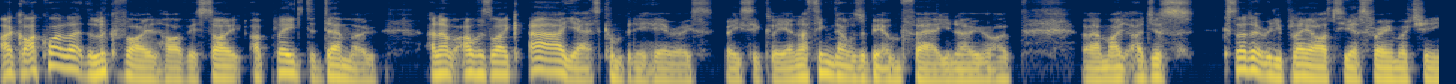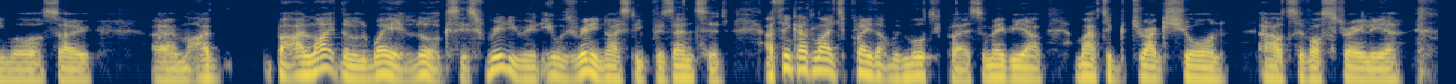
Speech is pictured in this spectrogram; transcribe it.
I, I quite like the look of Iron Harvest. I, I played the demo and I, I, was like, ah, yeah, it's Company Heroes basically. And I think that was a bit unfair, you know. I, um, I, I just because I don't really play RTS very much anymore, so um, I but I like the way it looks. It's really, really, it was really nicely presented. I think I'd like to play that with multiplayer. So maybe I, I might have to drag Shaun out of Australia.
